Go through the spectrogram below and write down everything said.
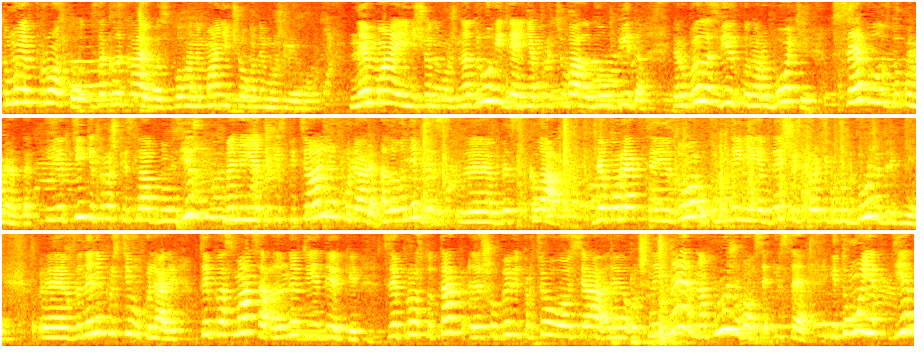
Тому я просто закликаю вас, Бога немає нічого неможливого. Немає нічого неможливого. На другий день я працювала до обіда, я робила звірку на роботі, все було в документах. І як тільки трошки слабнув зір, в мене є такі спеціальні окуляри, але вони без, е, без скла для корекції зору, тому нині як десь щось трохи будуть дуже дрібні. Е, Вони не прості окуляри, це пластмаса, але вони є дирки. Це просто так, е, щоб відпрацьовувався е, очний нерв, напружувався і все. І тому як є,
